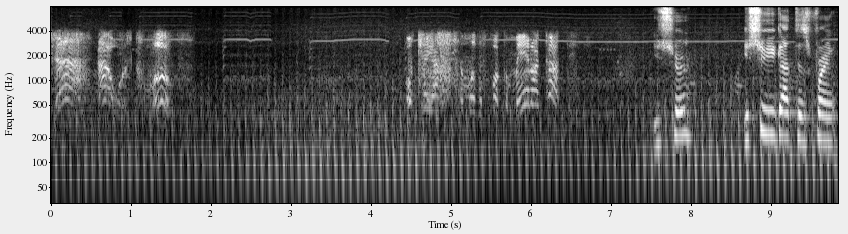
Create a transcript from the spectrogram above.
Chad, that was close. Okay, I see the motherfucker, man. I got this. You sure? You sure you got this, Frank?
